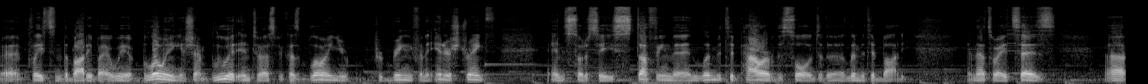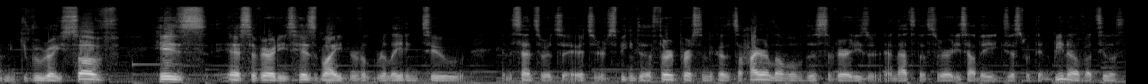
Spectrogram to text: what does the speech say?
uh, placed in the body by a way of blowing. Hashem blew it into us because blowing, you're bringing from the inner strength and so to say stuffing the unlimited power of the soul into the limited body. And that's why it says, um, his uh, severities, his might, re- relating to in the sense where it's, it's, it's, speaking to the third person because it's a higher level of the severities, and that's the severities how they exist within Bina of Atzilus.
